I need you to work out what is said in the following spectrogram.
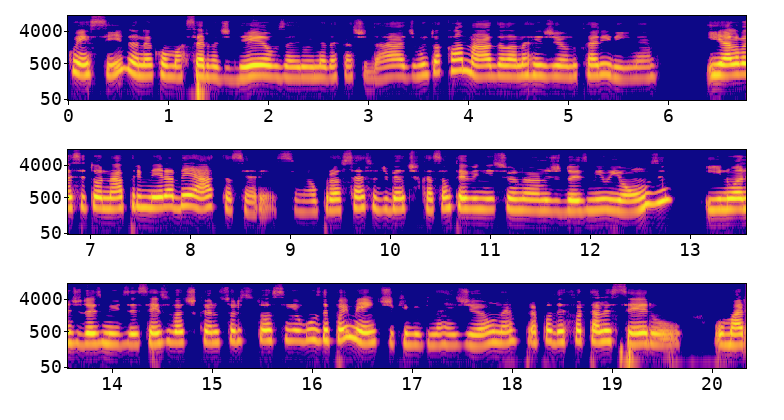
conhecida, né, como a serva de Deus, a heroína da castidade, muito aclamada lá na região do Cariri, né? E ela vai se tornar a primeira beata cearense, né? O processo de beatificação teve início no ano de 2011 e no ano de 2016, o Vaticano solicitou assim alguns depoimentos de quem vive na região, né, para poder fortalecer o, o mar,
